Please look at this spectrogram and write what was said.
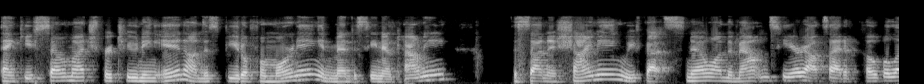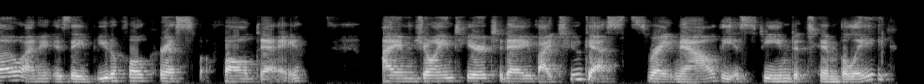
Thank you so much for tuning in on this beautiful morning in Mendocino County. The sun is shining. We've got snow on the mountains here outside of Covelo, and it is a beautiful, crisp fall day. I am joined here today by two guests right now the esteemed Tim Blake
